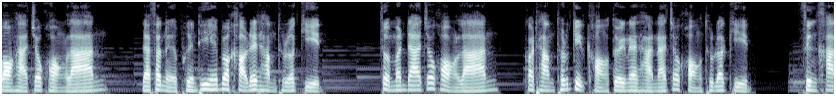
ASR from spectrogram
มองหาเจ้าของร้าน และเสนอพื้นที่ให้พวกเขาได้ทำธุรกิจ ส่วนบรรดาเจ้าของร้านก็ทำธุรกิจของตัวเองในฐานะเจ้าของธุรกิจ ซึ่งค่า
